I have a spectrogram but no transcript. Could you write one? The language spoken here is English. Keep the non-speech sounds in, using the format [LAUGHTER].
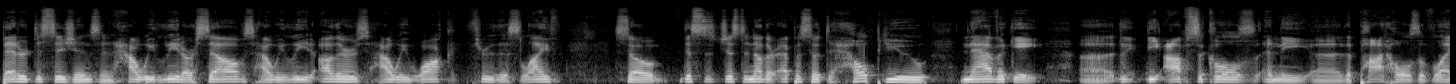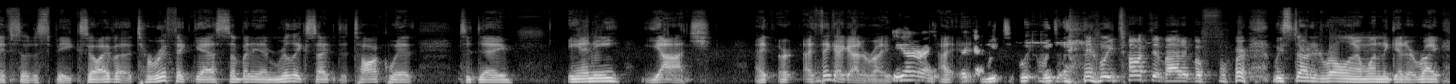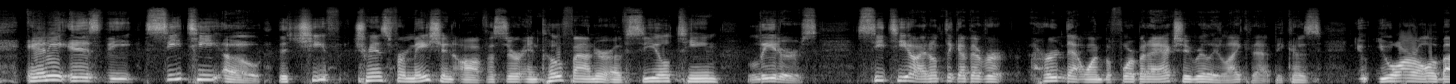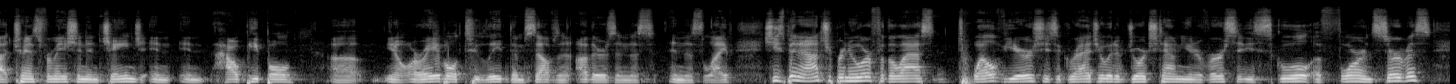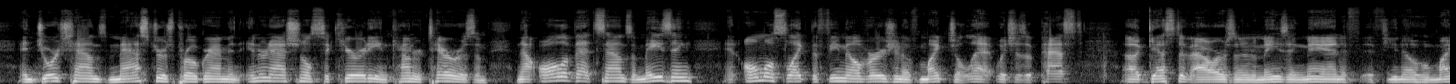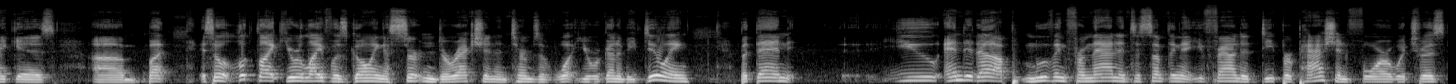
better decisions, and how we lead ourselves, how we lead others, how we walk through this life. So this is just another episode to help you navigate uh, the the obstacles and the uh, the potholes of life, so to speak. So I have a terrific guest, somebody I'm really excited to talk with today, Annie Yatch. I, or, I think I got it right. You got it right. I, okay. we, we, we, [LAUGHS] we, talked about it before [LAUGHS] we started rolling. I wanted to get it right. Annie is the CTO, the Chief Transformation Officer and co founder of SEAL Team Leaders. CTO, I don't think I've ever heard that one before, but I actually really like that because you, you are all about transformation and change in, in how people uh, you know, are able to lead themselves and others in this in this life. She's been an entrepreneur for the last 12 years. She's a graduate of Georgetown University's School of Foreign Service and Georgetown's master's program in international security and counterterrorism. Now, all of that sounds amazing and almost like the female version of Mike Gillette, which is a past uh, guest of ours and an amazing man, if, if you know who Mike is. Um, but so it looked like your life was going a certain direction in terms of what you were going to be doing, but then you ended up moving from that into something that you found a deeper passion for, which was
